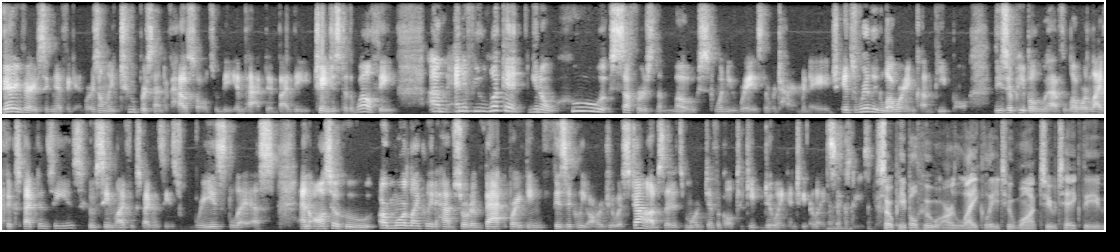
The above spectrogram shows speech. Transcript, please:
very, very significant, whereas only 2% of households would be impacted by the changes to the wealthy. Um, and if you look at, you know, who suffers the most when you raise the retirement age, it's really lower income people. These are people who have lower life expectancies, who've seen life expectancies raised less, and also who are more likely to have sort of backbreaking, physically arduous jobs that it's more difficult to keep doing into your late 60s. So, people who are likely to want to take the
